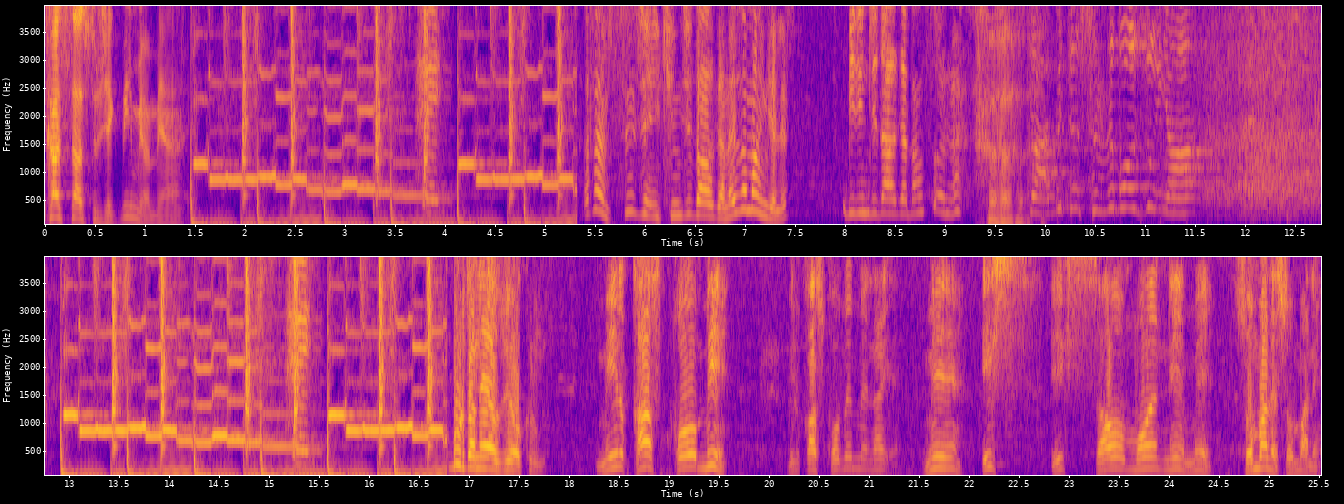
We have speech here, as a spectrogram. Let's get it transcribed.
kaç saat sürecek bilmiyorum ya. Efendim sizce ikinci dalga ne zaman gelir? Birinci dalgadan sonra. Ya bütün sırrı bozdun ya. Burada ne yazıyor okur musun? Mil kasko mi. Mil kasko mi mi ne? Mi x x sao mo ni mi. Somane somane.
